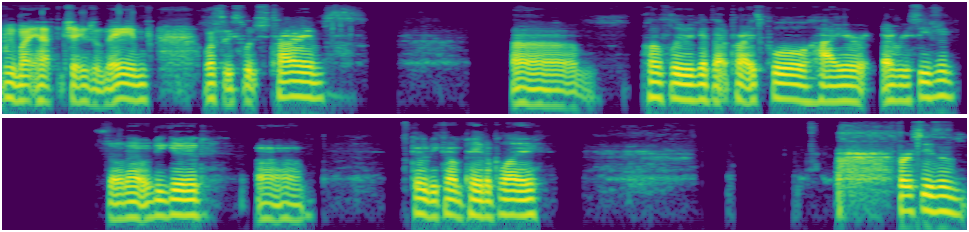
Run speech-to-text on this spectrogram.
we might have to change the name once we switch times. Um, hopefully we get that prize pool higher every season. So that would be good. Um, it's going to become pay to play. First season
